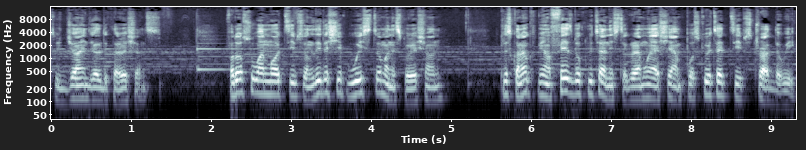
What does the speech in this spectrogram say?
to join daily declarations. For those who want more tips on leadership, wisdom, and inspiration, please connect with me on Facebook, Twitter, and Instagram where I share and post created tips throughout the week.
